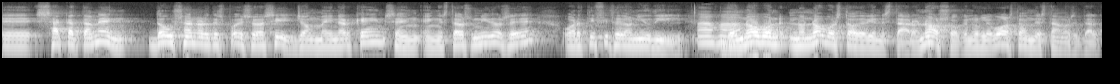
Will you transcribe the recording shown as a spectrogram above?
eh, saca tamén, dous anos despois ou así, John Maynard Keynes en, en Estados Unidos é eh, o artífice do New Deal, Ajá. do novo, no novo estado de bienestar, o noso, que nos levou hasta onde estamos e tal.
